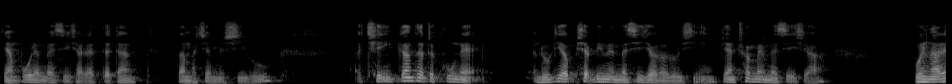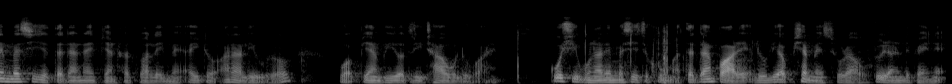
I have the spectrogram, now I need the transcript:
ပြန်ပို့တဲ့ message ဟာလည်းတက်တန်းတတ်မှတ်ချက်မရှိဘူးအချိန်ကန့်သက်တစ်ခုနဲ့လူတစ်ယောက်ဖြတ်ပြီးမဲ့ message ရောက်လာလို့ရှိရင်ပြန်ထွက်မဲ့ message ဟာဝင်လာတဲ့ message ရဲ့တက်တန်းတိုင်းပြန်ထွက်သွားလိမ့်မယ်အဲ့တော့အဲ့ဒါလေးကိုတော့ဟိုကပြန်ပြီးတော့သတိထားဖို့လိုပါတယ် ကိုရှိဝင်လာတဲ့ message တစ်ခုမှာတက်တန်းပါတယ်အလိုလျောက်ဖြတ်မယ်ဆိုတာကိုတွေ့တာနဲ့တပြိုင်နက်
